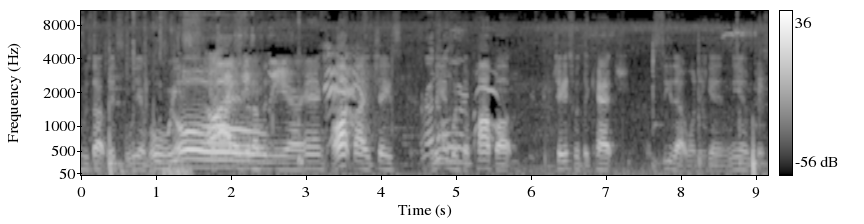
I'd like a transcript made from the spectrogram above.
Who's up? It's Liam. Ooh, he Oh. slides it up in the air and caught by Chase. Liam with the pop up, Chase with the catch. Let's see that one again. Liam just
